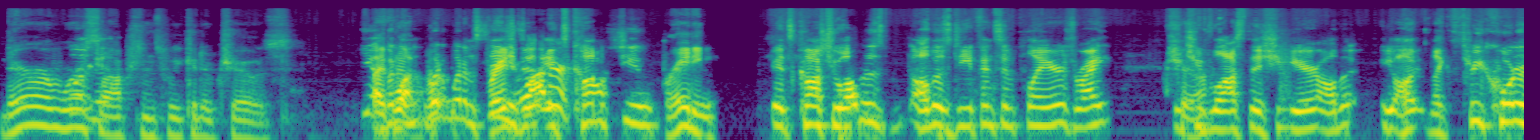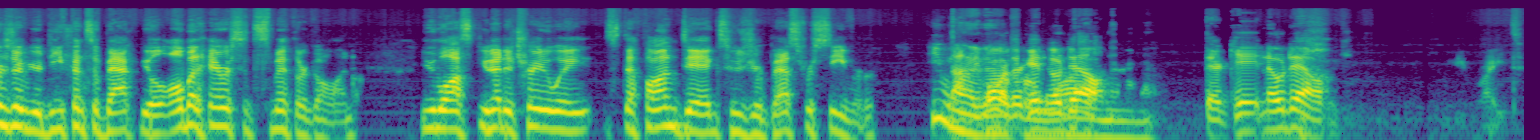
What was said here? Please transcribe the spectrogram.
There are worse well, options we could have chose. Yeah, like but what? I'm, what, what I'm saying is it's cost you Brady. It's cost you all those all those defensive players, right? Sure. That you've lost this year. All the you know, like three quarters of your defensive backfield, all but Harrison Smith are gone. You lost. You had to trade away Stefon Diggs, who's your best receiver. He wanted more. They're getting Odell. Now. They're getting Odell. Right.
